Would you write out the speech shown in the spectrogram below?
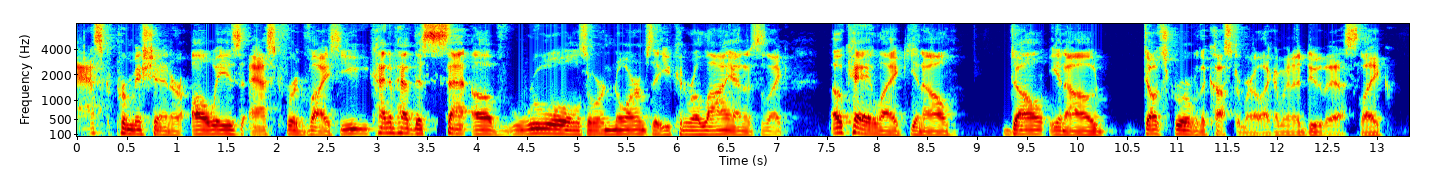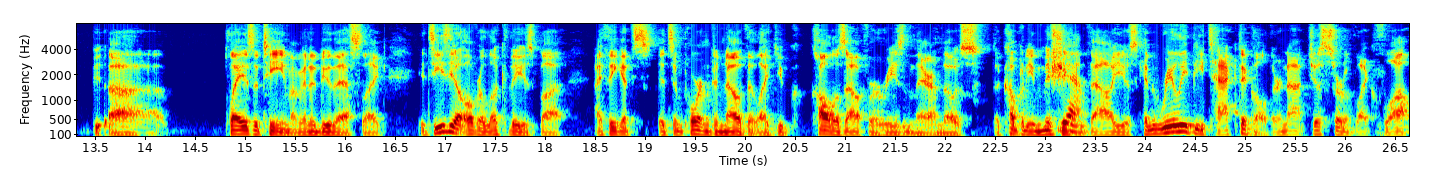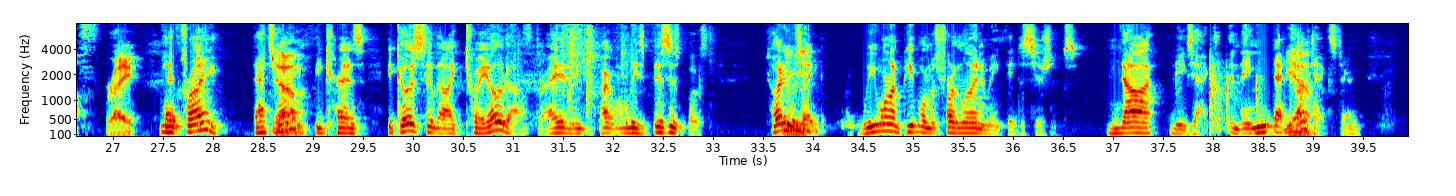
ask permission or always ask for advice. You kind of have this set of rules or norms that you can rely on. It's like, okay, like, you know, don't, you know, don't screw over the customer. Like, I'm going to do this. Like, uh, play as a team. I'm going to do this. Like, it's easy to overlook these, but I think it's it's important to note that like you call those out for a reason there, and those the company mission yeah. and values can really be tactical. They're not just sort of like fluff, right? That's right. That's yeah. right. Because it goes to the, like Toyota, right? And talk all these business books. Toyota mm-hmm. was like, we want people on the front line to make the decisions, not the exec, and they need that yeah. context. And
